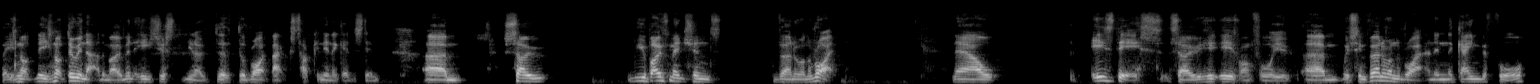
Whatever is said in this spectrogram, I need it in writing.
but he's not he's not doing that at the moment. He's just you know the, the right backs tucking in against him. Um, so you both mentioned Werner on the right. Now, is this so? Here's one for you. Um, we've seen Werner on the right, and in the game before,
